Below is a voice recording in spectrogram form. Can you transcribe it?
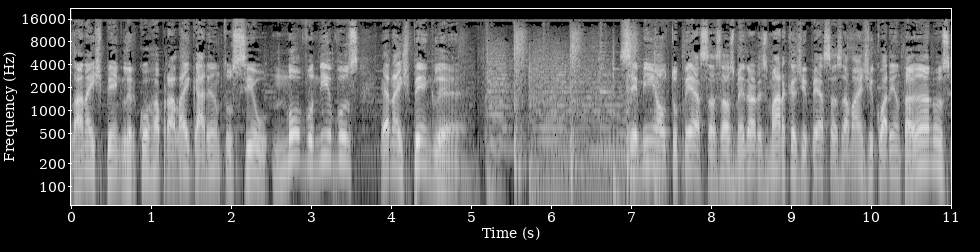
lá na Spengler. Corra para lá e garanta o seu novo Nivus é na Spengler. Semin Autopeças, as melhores marcas de peças há mais de 40 anos,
